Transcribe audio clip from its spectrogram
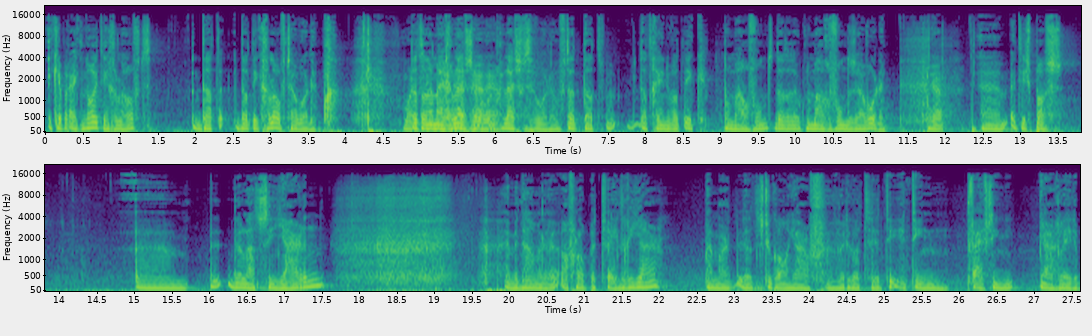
ik heb er eigenlijk nooit in geloofd dat, dat ik geloofd zou worden. dat er naar mij geluisterd, ja, ja. geluisterd zou worden. Of dat, dat datgene wat ik normaal vond, dat het ook normaal gevonden zou worden. Ja. Uh, het is pas uh, de laatste jaren, en met name de afgelopen twee, drie jaar, maar dat is natuurlijk al een jaar of weet ik wat, tien, vijftien jaar geleden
